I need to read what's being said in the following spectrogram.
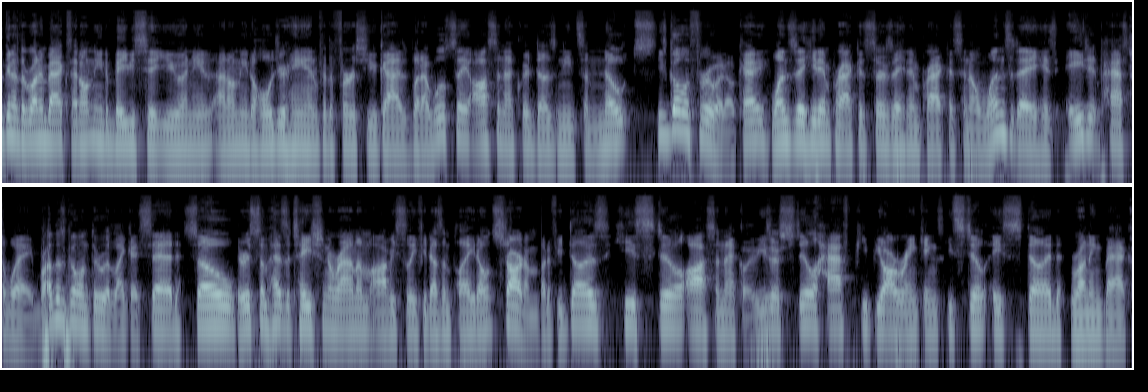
Looking at the running backs, I don't need to babysit you. I need I don't need to hold your hand for the first few guys, but I will say Austin Ekeler does need some notes. He's going through it, okay? Wednesday he didn't practice, Thursday he didn't practice, and on Wednesday his agent passed away. Brother's going through it, like I said. So there is some hesitation around him. Obviously, if he doesn't play, don't start him. But if he does, he's still Austin Ekeler. These are still half PPR rankings. He's still a stud running back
